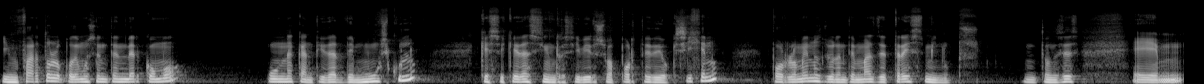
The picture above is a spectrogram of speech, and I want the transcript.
Infarto lo podemos entender como una cantidad de músculo que se queda sin recibir su aporte de oxígeno por lo menos durante más de tres minutos. Entonces, em,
